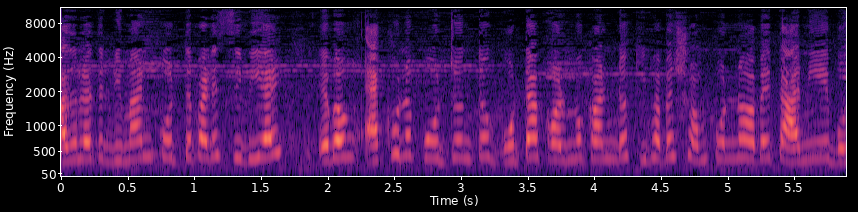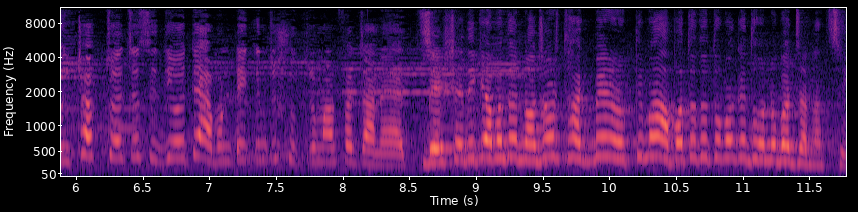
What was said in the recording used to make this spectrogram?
আদালতে ডিমান্ড করতে পারে সিবিআই এবং এখনও পর্যন্ত গোটা কর্মকাণ্ড কীভাবে সম্পন্ন হবে তা নিয়ে বৈঠক চলছে সিডিওতে, এমনটাই কিন্তু সূত্র মারফত জানা যাচ্ছে। বেশ সেদিকে আমাদের নজর থাকবে রক্তিমা, আপাতত তোমাকে ধন্যবাদ জানাচ্ছি।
